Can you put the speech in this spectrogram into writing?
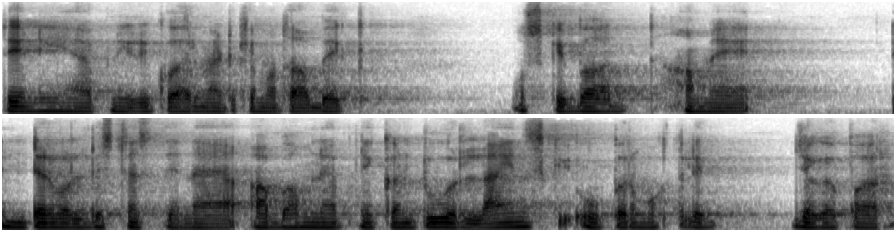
देनी है अपनी रिक्वायरमेंट के मुताबिक। उसके बाद हमें इंटरवल डिस्टेंस देना है। अब हमने अपनी कंटूर लाइंस के ऊपर मुख्तलिफ़ जगह पर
